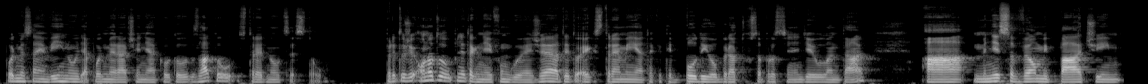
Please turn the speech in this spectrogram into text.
poďme sa im vyhnúť a poďme radšej nejakou tou zlatou strednou cestou. Pretože ono to úplne tak nefunguje, že? A tieto extrémy a také tie body obratu sa proste nedejú len tak, a mne sa veľmi páči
